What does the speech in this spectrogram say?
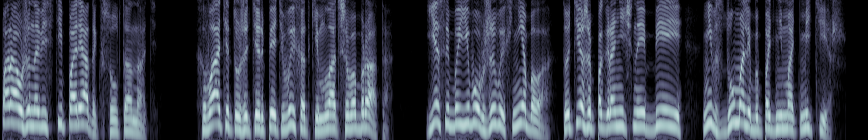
Пора уже навести порядок в султанате. Хватит уже терпеть выходки младшего брата. Если бы его в живых не было, то те же пограничные беи не вздумали бы поднимать мятеж.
